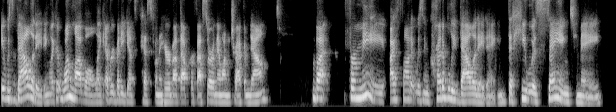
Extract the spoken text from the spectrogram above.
it was validating. Like at one level, like everybody gets pissed when they hear about that professor and they want to track him down. But for me, I thought it was incredibly validating that he was saying to me,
